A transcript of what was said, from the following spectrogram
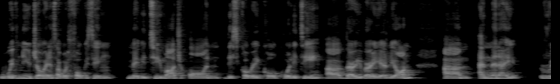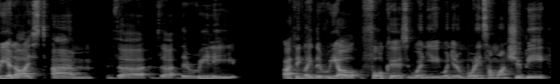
with new joiners, I was focusing maybe too much on discovery call quality uh, very, very early on. Um, and then I realized um, the, the, the really I think like the real focus when you when you're onboarding someone should be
